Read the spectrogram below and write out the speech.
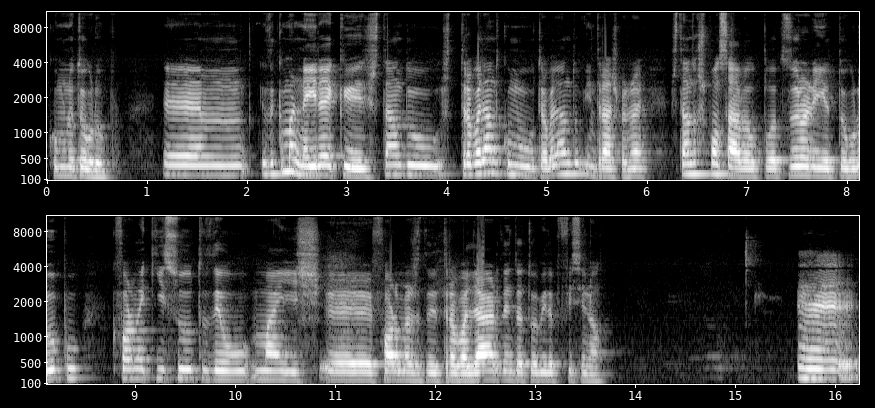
como no teu grupo. Um, de que maneira é que, estando, trabalhando como, trabalhando, entre aspas, não é? estando responsável pela tesouraria do teu grupo, que forma é que isso te deu mais uh, formas de trabalhar dentro da tua vida profissional? Uh,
